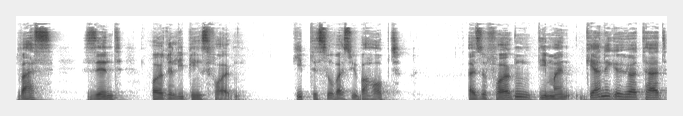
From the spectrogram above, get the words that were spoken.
was sind eure Lieblingsfolgen? Gibt es sowas überhaupt? Also Folgen, die man gerne gehört hat,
